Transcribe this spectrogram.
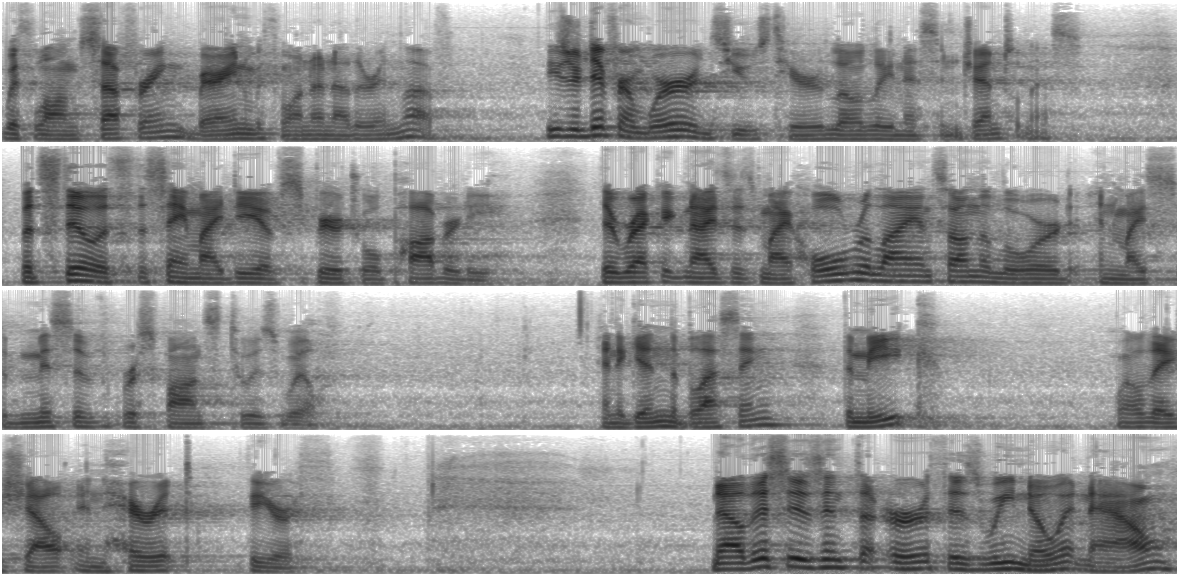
with long suffering, bearing with one another in love. These are different words used here, lowliness and gentleness. But still, it's the same idea of spiritual poverty that recognizes my whole reliance on the Lord and my submissive response to his will. And again, the blessing, the meek, well, they shall inherit the earth. Now, this isn't the earth as we know it now,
